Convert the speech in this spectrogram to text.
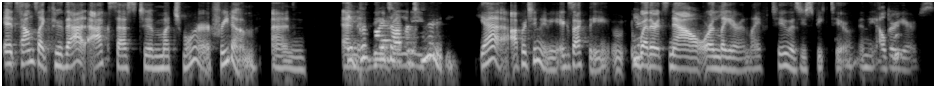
it sounds like through that access to much more freedom and and it provides opportunity yeah opportunity exactly yeah. whether it's now or later in life too as you speak to in the elder years.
